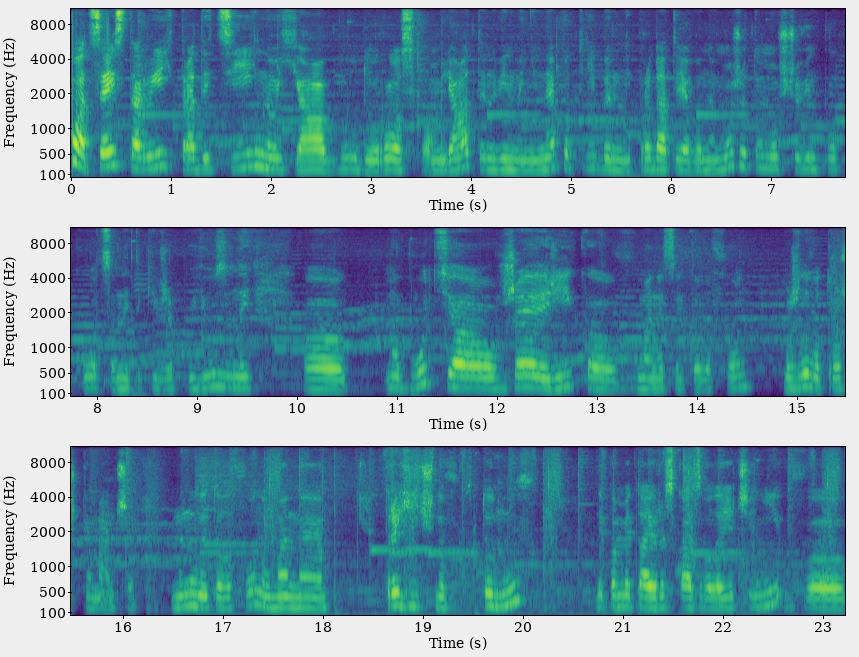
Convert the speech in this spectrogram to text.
А цей старий традиційно я буду розхламляти. Він мені не потрібен. І продати я його не можу, тому що він покоцаний, такий вже поюзаний. Е, Мабуть, е, вже рік е, в мене цей телефон, можливо, трошки менше. Минулий телефон у мене трагічно втонув. Не пам'ятаю, розказувала я чи ні. В,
